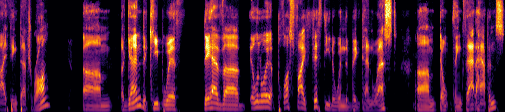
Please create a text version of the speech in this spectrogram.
I think that's wrong. Um, again, to keep with they have uh, Illinois at plus 550 to win the Big Ten West. Um, don't think that happens.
